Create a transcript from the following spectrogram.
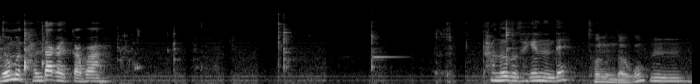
너무 달다 갈까봐. 다 넣어도 되겠는데? 더 넣는다고? 음,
